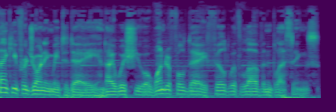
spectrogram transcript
Thank you for joining me today, and I wish you a wonderful day filled with love and blessings.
